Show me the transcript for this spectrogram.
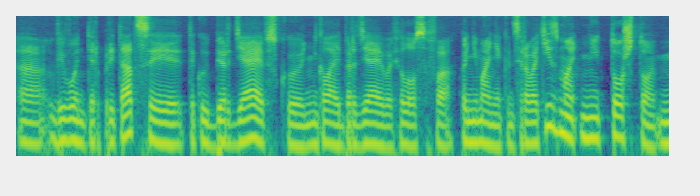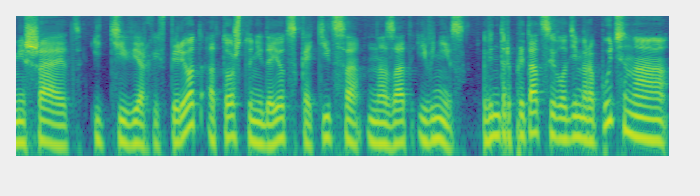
э, в его интерпретации такую бердяевскую, Николая Бердяева, философа, понимание консерватизма не то, что мешает идти вверх и вперед, а то, что не дает скатиться назад и вниз. В интерпретации Владимира Путина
